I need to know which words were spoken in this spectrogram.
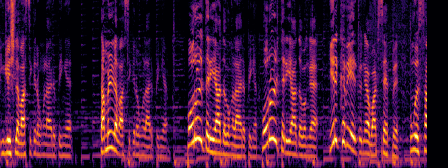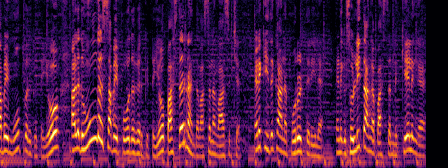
இங்கிலீஷ்ல வாசிக்கிறவங்களா இருப்பீங்க தமிழ்ல வாசிக்கிறவங்களா இருப்பீங்க. பொருள் தெரியாதவங்களா இருப்பீங்க. பொருள் தெரியாதவங்க இருக்கவே இருக்குங்க வாட்ஸ்அப் உங்கள் சபை மூப்பர்கிட்டயோ அல்லது உங்கள் சபை போதகர்கிட்டயோ பாஸ்டர் நான் இந்த வசனம் வாசிச்சேன். எனக்கு இதுக்கான பொருள் தெரியல. எனக்கு சொல்லித்தாங்க பாஸ்டர்னு கேளுங்க.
